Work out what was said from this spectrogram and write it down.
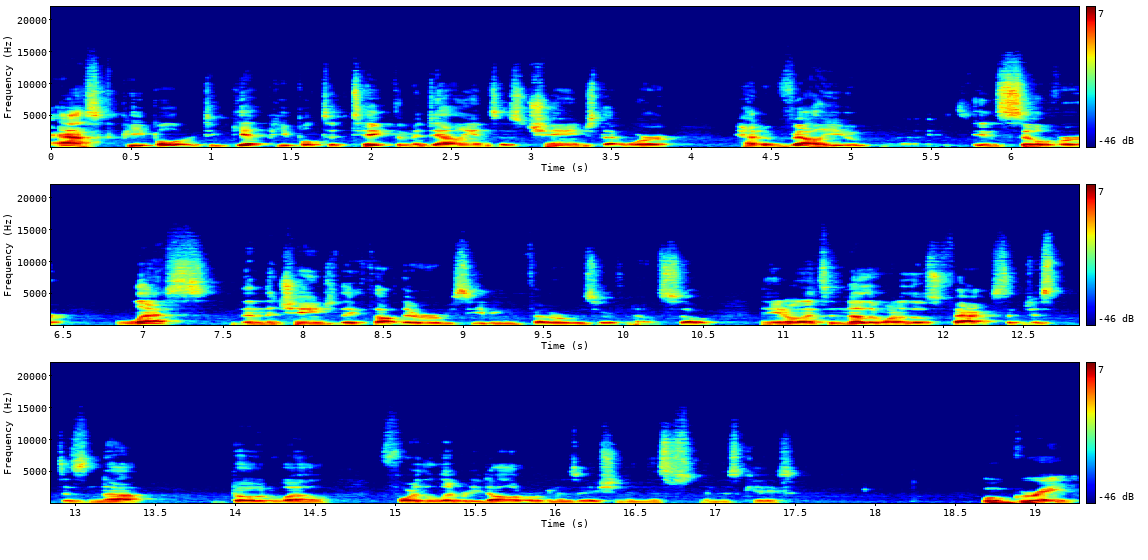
ask people or to get people to take the medallions as change that were had a value in silver less than the change they thought they were receiving in Federal Reserve notes. So, you know, that's another one of those facts that just does not bode well for the Liberty Dollar organization in this in this case. Well, great.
